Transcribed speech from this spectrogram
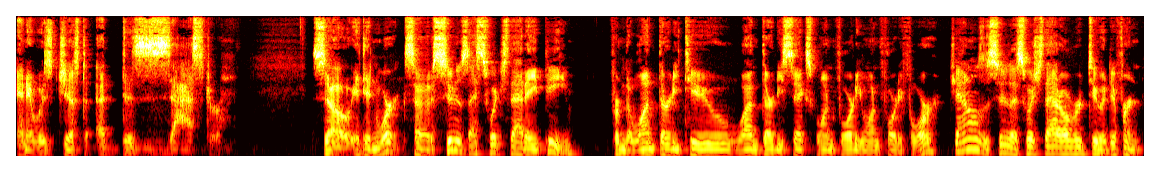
and it was just a disaster. So it didn't work. So as soon as I switched that AP, from the 132, 136, 140, 144 channels. As soon as I switched that over to a different,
